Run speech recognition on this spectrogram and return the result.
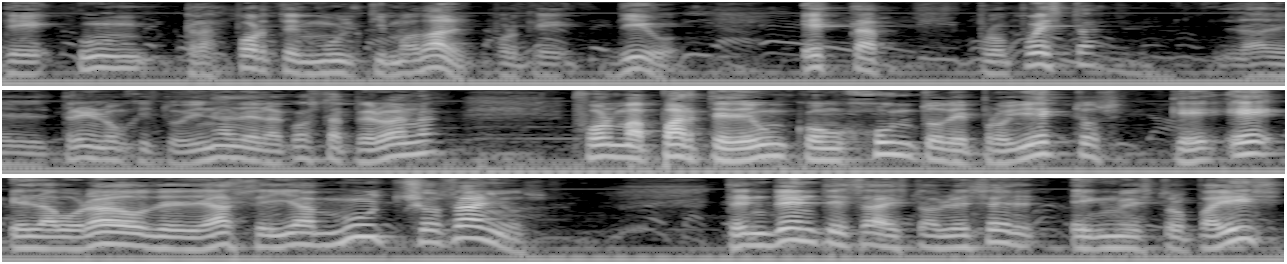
de un transporte multimodal, porque digo, esta propuesta la del tren longitudinal de la costa peruana, forma parte de un conjunto de proyectos que he elaborado desde hace ya muchos años, tendentes a establecer en nuestro país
